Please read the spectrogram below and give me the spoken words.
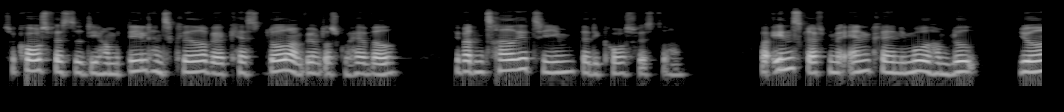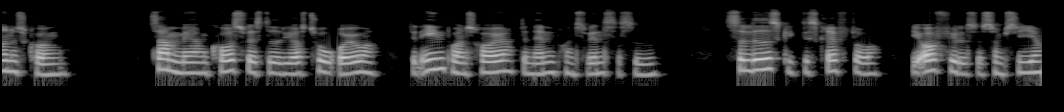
Så korsfæstede de ham og delte hans klæder ved at kaste lod om, hvem der skulle have hvad. Det var den tredje time, da de korsfæstede ham. Og indskriften med anklagen imod ham lød, jødernes konge. Sammen med ham korsfæstede de også to røver, den ene på hans højre, den anden på hans venstre side. Således gik det skriftord i opfyldelse, som siger,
